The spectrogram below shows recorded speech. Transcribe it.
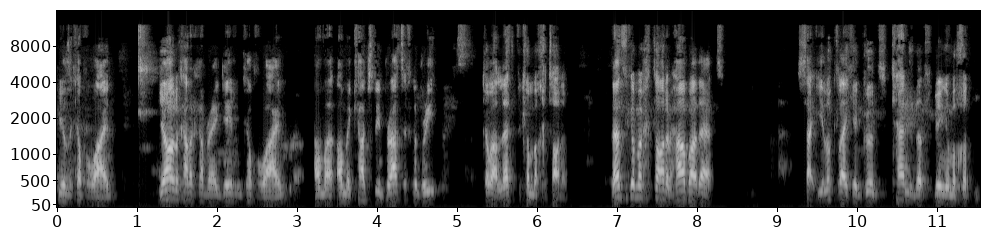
here's a cup of wine." Yom gave him a cup of wine. I'm a kachli bratich lebri. Come on, let's become a chatanim. Let's become a chatanim. How about that? So you look like a good candidate for being a mechutin.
